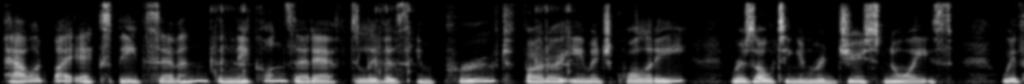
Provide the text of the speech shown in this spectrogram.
Powered by XPEED 7, the Nikon ZF delivers improved photo image quality, resulting in reduced noise. With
